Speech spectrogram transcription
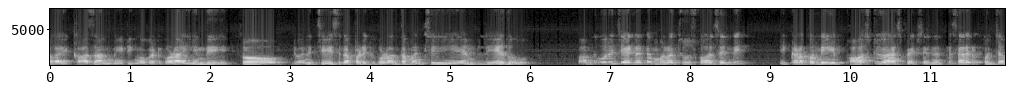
అలాగే కాజాన్ మీటింగ్ ఒకటి కూడా అయ్యింది. సో ఇవన్నీ చేసినప్పటికీ కూడా అంత మంచి ఏం లేదు. అందు గురించి ఏంటంటే మనం చూసుకోవాల్సింది ఇక్కడ కొన్ని పాజిటివ్ ఆస్పెక్ట్స్ ఏంటంటే సరే కొంచెం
